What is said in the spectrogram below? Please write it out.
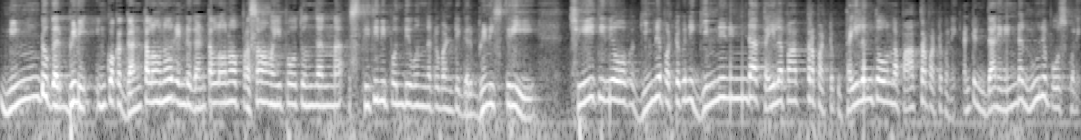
నిండు గర్భిణి ఇంకొక గంటలోనో రెండు గంటల్లోనో ప్రసవం అయిపోతుందన్న స్థితిని పొంది ఉన్నటువంటి గర్భిణి స్త్రీ చేతిలో ఒక గిన్నె పట్టుకుని గిన్నె నిండా తైల పాత్ర పట్టుకు తైలంతో ఉన్న పాత్ర పట్టుకుని అంటే దాని నిండా నూనె పోసుకొని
